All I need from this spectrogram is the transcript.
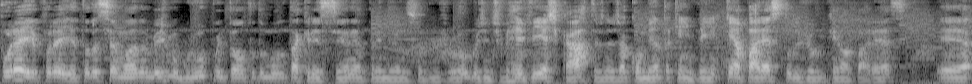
Por aí, por aí. Toda semana o mesmo grupo, então todo mundo tá crescendo e aprendendo sobre o jogo. A gente revê as cartas, né? Já comenta quem vem, quem aparece todo jogo, quem não aparece. É,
